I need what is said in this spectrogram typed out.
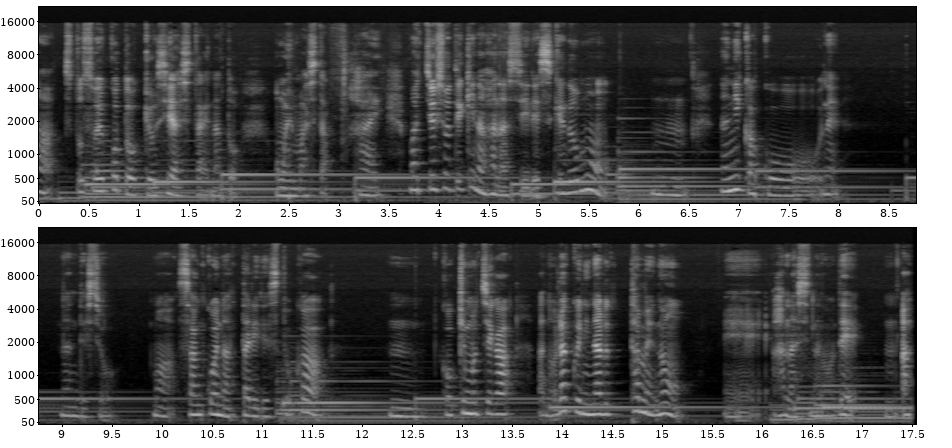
まあちょっとそういうことを今日シェアしたいなと思いました。はい。まあ抽象的な話ですけども、うん、何かこうね、何でしょう。まあ、参考になったりですとか、うん、こう気持ちがあの楽になるための、えー、話なので、うん、あ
